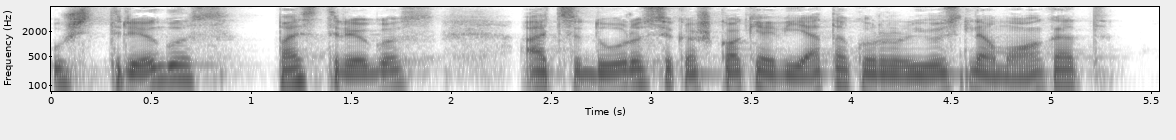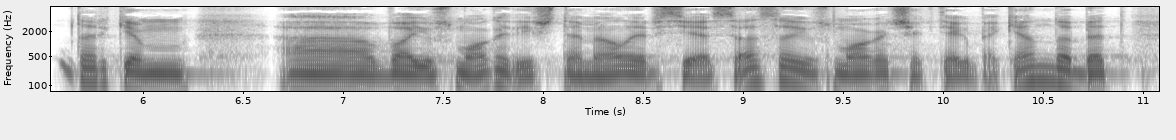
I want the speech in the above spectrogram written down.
užstrigus, pastrigus, atsidūrusi kažkokią vietą, kur jūs nemokat, tarkim, uh, va, jūs mokat HTML ir CSS, jūs mokat šiek tiek backendo, bet uh,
